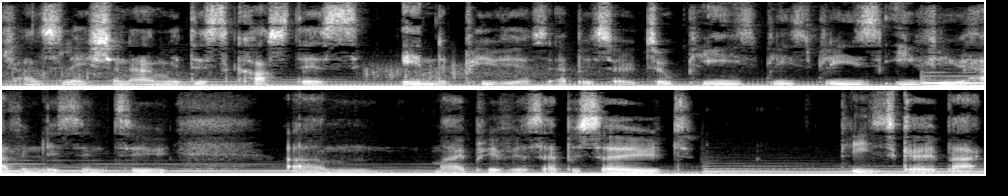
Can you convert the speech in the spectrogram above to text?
translation, and we discussed this in the previous episode. So, please, please, please, if you haven't listened to um, my previous episode, please go back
